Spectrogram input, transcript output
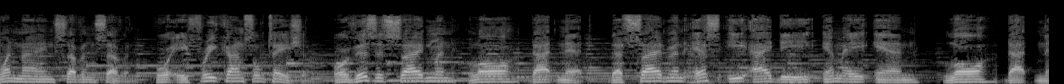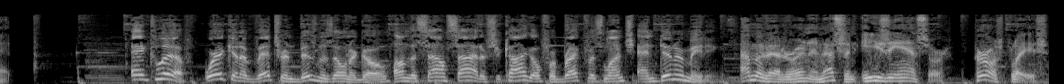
1977 for a free consultation or visit SeidmanLaw.net. That's Seidman, S E I D M A N, law.net. Hey Cliff, where can a veteran business owner go on the south side of Chicago for breakfast, lunch, and dinner meetings? I'm a veteran, and that's an easy answer. Pearl's Place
